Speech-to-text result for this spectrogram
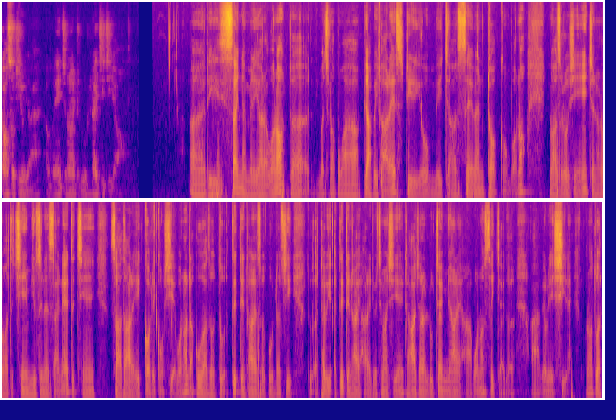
တောင်းဆိုကြည့်လို့ရတယ်ဟုတ်ကဲ့ကျွန်တော်လည်းဒီလိုလိုက်ကြည့်ကြည့်အောင် အဲဒီ site နာမည်တွေကတော့ဗောနော်ဒါဒီမှာကျွန်တော်ပုံမှာပြပေးထားတယ် stereo major 7.com ပေါ့နော်ဒီမှာဆိုလို့ရှိရင်ကျွန်တော်တို့ကတချင်း music နဲ့ဆိုင်တဲ့တချင်းစာသားတွေ code တွေကုန်ရှိရပေါ့နော်ဒါကူကဆိုသူအစ်စ်တင်ထားတဲ့ဆိုကိုလက်ရှိသူအထပ်ပြီးအစ်စ်တင်ထားတဲ့ဟာတွေဒီမှာရှိရဲဒါကကျတော့လူကြိုက်များတဲ့ဟာပေါ့နော်စိတ်ကြိုက်ဆိုအာမျိုးလေးရှိတယ်ပေါ့နော်သူကအ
